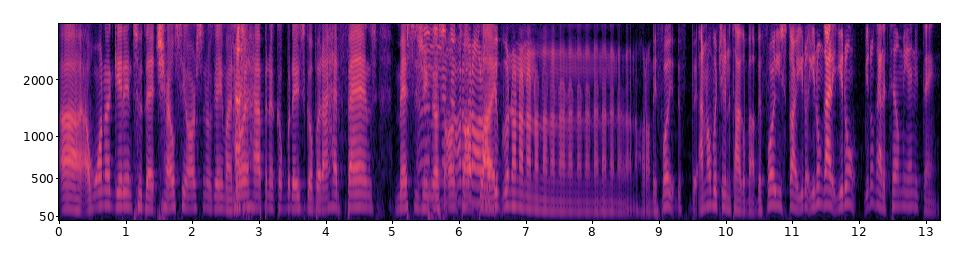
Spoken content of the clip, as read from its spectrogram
uh, I want to get into that Chelsea Arsenal game. I know it happened a couple days ago, but I had fans messaging us on hold top hold flight. Be- No, no, no, no, no, no, no, no, no, no, no, no, no, no, no. Hold on. Before, you, bef- I know what you're gonna talk about. Before you start, you don't, you don't got, you don't, you don't got to tell me anything.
